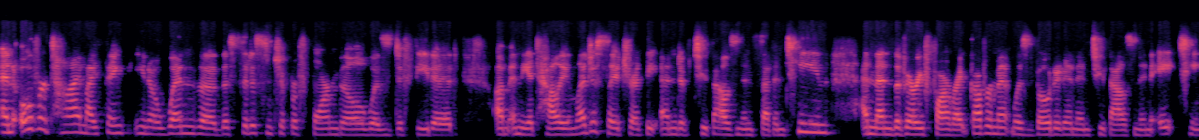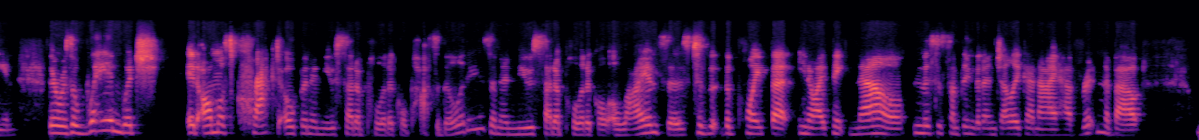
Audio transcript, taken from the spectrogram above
And over time, I think, you know, when the, the citizenship reform bill was defeated um, in the Italian legislature at the end of 2017, and then the very far right government was voted in in 2018, there was a way in which it almost cracked open a new set of political possibilities and a new set of political alliances to the, the point that, you know, I think now, and this is something that Angelica and I have written about,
